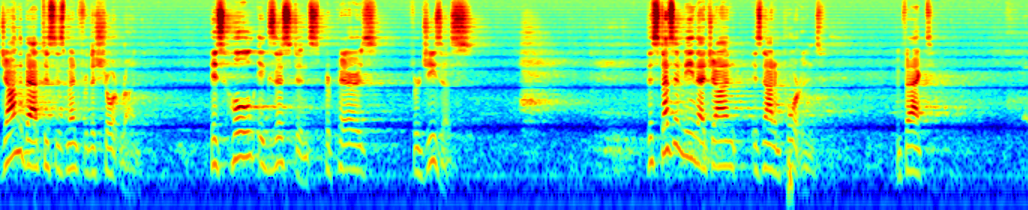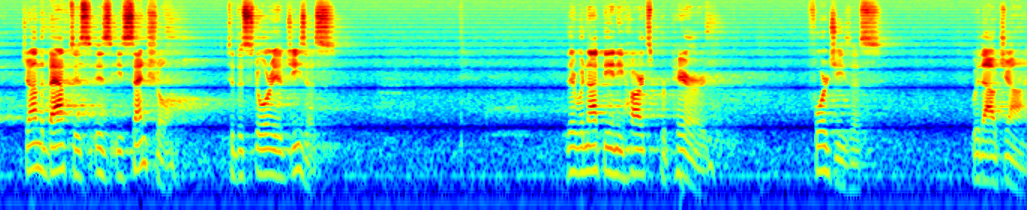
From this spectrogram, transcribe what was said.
John the Baptist is meant for the short run. His whole existence prepares for Jesus. This doesn't mean that John is not important. In fact, John the Baptist is essential to the story of Jesus. There would not be any hearts prepared for Jesus without John.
